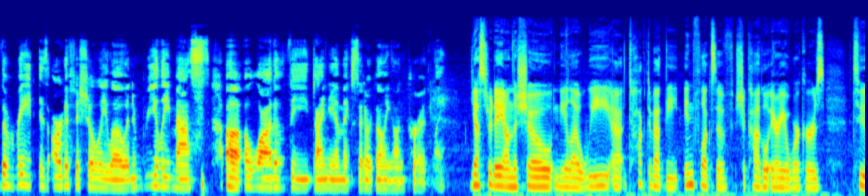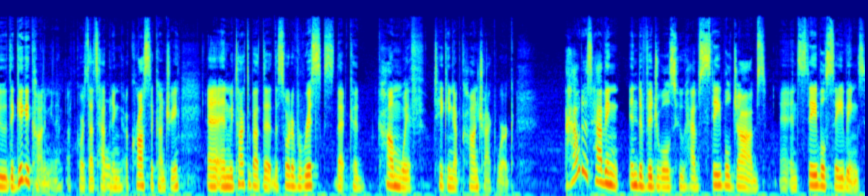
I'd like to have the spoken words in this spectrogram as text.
the rate is artificially low and it really masks uh, a lot of the dynamics that are going on currently. Yesterday on the show, Nela, we uh, talked about the influx of Chicago area workers to the gig economy. And Of course, that's happening mm. across the country. And, and we talked about the, the sort of risks that could come with taking up contract work. How does having individuals who have stable jobs and, and stable savings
